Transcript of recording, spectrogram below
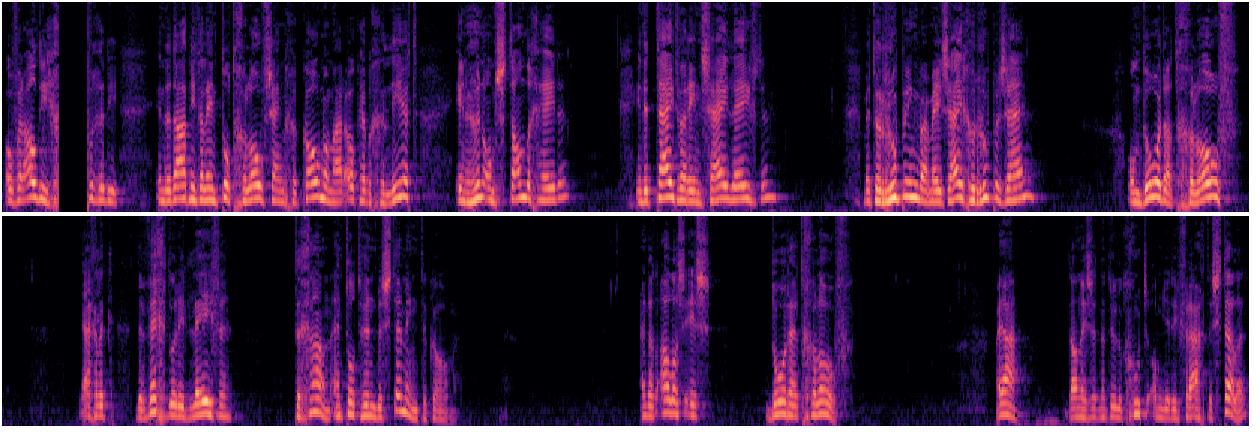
Over al die gelovigen die inderdaad niet alleen tot geloof zijn gekomen, maar ook hebben geleerd in hun omstandigheden, in de tijd waarin zij leefden, met de roeping waarmee zij geroepen zijn, om door dat geloof eigenlijk de weg door dit leven te gaan en tot hun bestemming te komen. En dat alles is door het geloof. Maar ja, dan is het natuurlijk goed om je die vraag te stellen.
